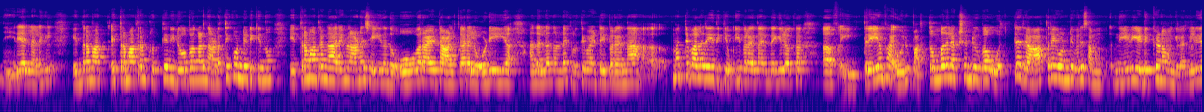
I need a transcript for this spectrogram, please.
നേരെയല്ല. അല്ലെങ്കിൽ എത്രമാ എത്രമാത്രം കൃത്യവിലോപങ്ങൾ നടത്തിക്കൊണ്ടിരിക്കുന്നു എത്രമാത്രം കാര്യങ്ങളാണ് ചെയ്യുന്നത് ഓവറായിട്ട് ആൾക്കാരെ ലോഡ് ചെയ്യുക അതല്ലെന്നുണ്ടെങ്കിൽ കൃത്യമായിട്ട് ഈ പറയുന്ന മറ്റു പല രീതിക്കും ഈ പറയുന്ന എന്തെങ്കിലുമൊക്കെ ഇത്രയും ഒരു പത്തൊമ്പത് ലക്ഷം രൂപ ഒറ്റ രാത്രി കൊണ്ട് ഇവർ സം നേടിയെടുക്കണമെങ്കിൽ അല്ലെങ്കിൽ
